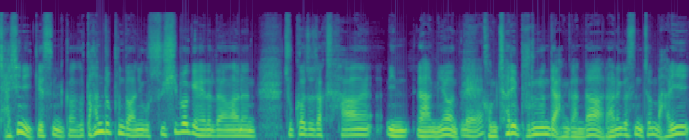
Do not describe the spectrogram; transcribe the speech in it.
자신이 있겠습니까? 그것도 한두 푼도 아니고 수십억에 해당하는 주가 조작 사안이라면 네. 검찰이 부르는데 안 간다라는 것은 좀 말이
